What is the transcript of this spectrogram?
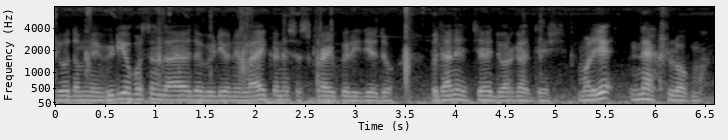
જો તમને વીડિયો પસંદ આવ્યો તો વિડીયોને લાઇક અને સબસ્ક્રાઈબ કરી દેજો. બધાને જય દ્વારકાધીશ. મળીએ નેક્સ્ટ બ્લોગમાં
